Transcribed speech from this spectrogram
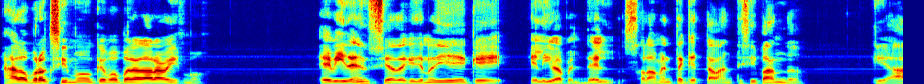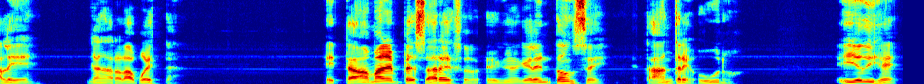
A lo próximo que voy a poner ahora mismo. Evidencia de que yo no dije que él iba a perder. Solamente que estaba anticipando que Ale ganará la apuesta. Estaba mal empezar eso. En aquel entonces estaban 3-1. Y yo dije,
